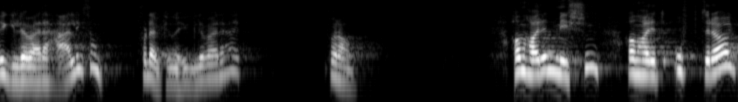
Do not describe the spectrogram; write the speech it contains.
Hyggelig å være her, liksom. For det er jo ikke noe hyggelig å være her for han. Han har en mission, han har et oppdrag,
